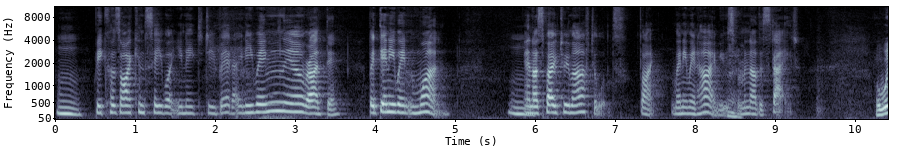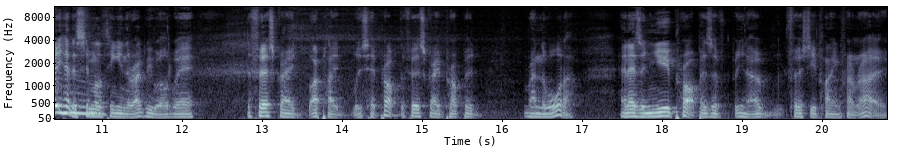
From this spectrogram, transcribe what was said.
Hmm. Because I can see what you need to do better. And he went, mm, yeah, right then. But then he went and won. And I spoke to him afterwards. Like when he went home, he was from another state. well, we had a similar thing in the rugby world where the first grade, I played loose head prop, the first grade prop had run the water. And as a new prop, as a you know first year playing front row,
